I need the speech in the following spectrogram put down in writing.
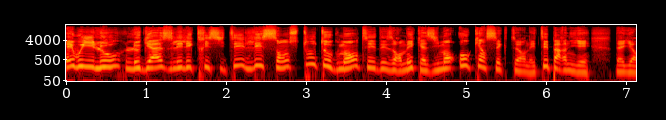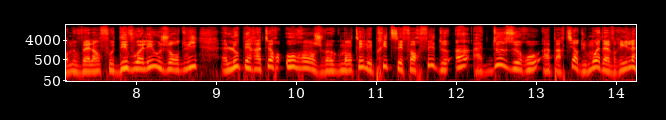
Et eh oui, l'eau, le gaz, l'électricité, l'essence, tout augmente et désormais quasiment aucun secteur n'est épargné. D'ailleurs, nouvelle info dévoilée aujourd'hui, l'opérateur Orange va augmenter les prix de ses forfaits de 1 à 2 euros à partir du mois d'avril.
